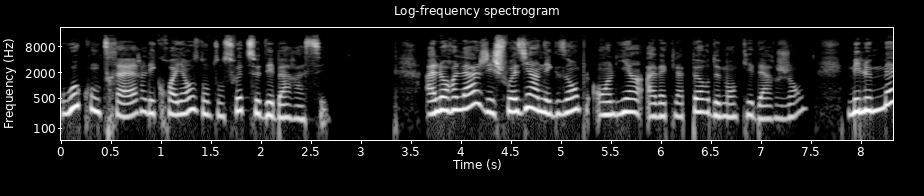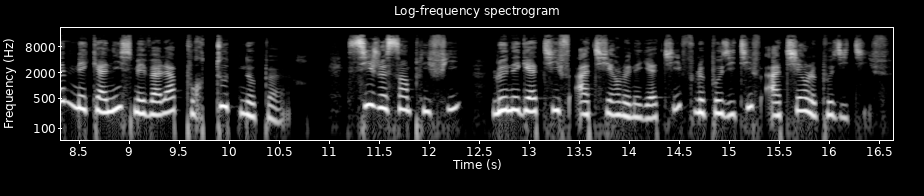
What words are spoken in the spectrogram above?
ou au contraire les croyances dont on souhaite se débarrasser. Alors là, j'ai choisi un exemple en lien avec la peur de manquer d'argent, mais le même mécanisme est valable pour toutes nos peurs. Si je simplifie, le négatif attire le négatif, le positif attire le positif.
